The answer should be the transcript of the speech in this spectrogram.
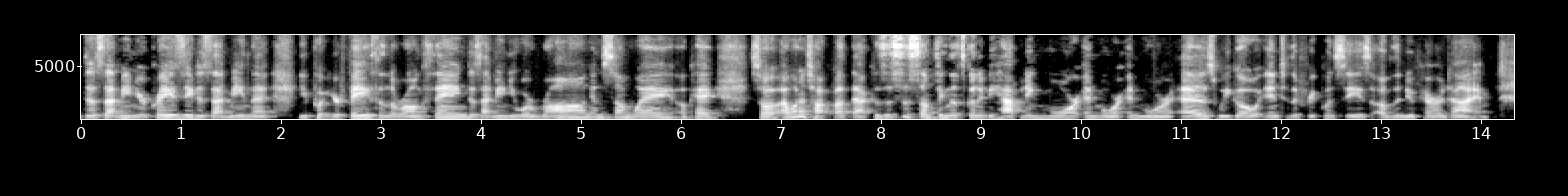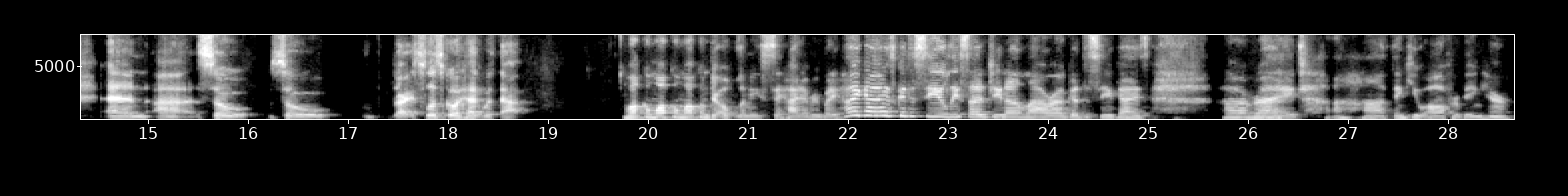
Does that mean you're crazy? Does that mean that you put your faith in the wrong thing? Does that mean you were wrong in some way? Okay. So I want to talk about that because this is something that's going to be happening more and more and more as we go into the frequencies of the new paradigm. And uh, so, so, all right. So let's go ahead with that. Welcome, welcome, welcome to. Oh, let me say hi to everybody. Hi, guys. Good to see you, Lisa, Gina, and Laura. Good to see you guys. All right. Uh huh. Thank you all for being here.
